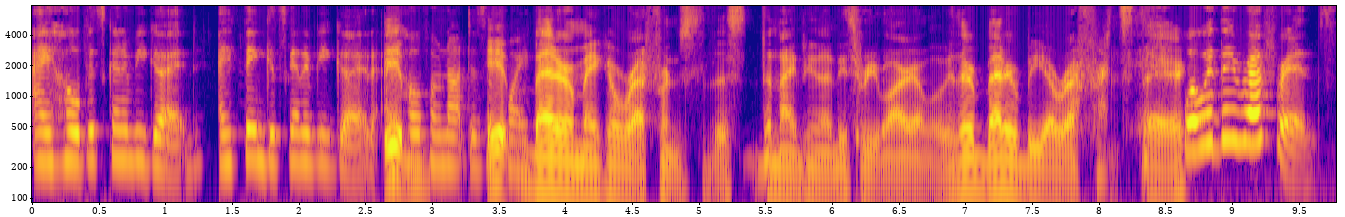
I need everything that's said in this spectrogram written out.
I hope it's gonna be good. I think it's gonna be good. I hope I'm not disappointed. it better make a reference to this, the 1993 Mario movie. There better be a reference there. what would they reference?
